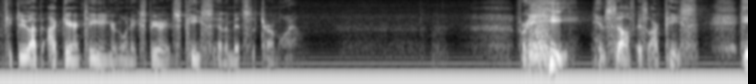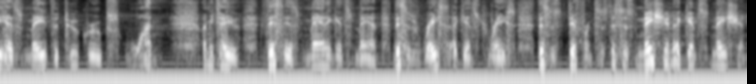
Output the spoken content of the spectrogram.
If you do, I, I guarantee you, you're going to experience peace in the midst of turmoil. For he himself is our peace. He has made the two groups one. Let me tell you, this is man against man. This is race against race. This is differences. This is nation against nation.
